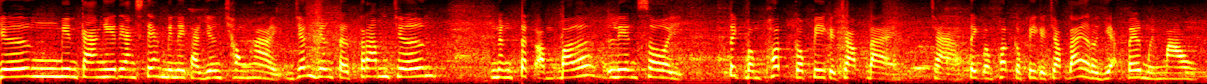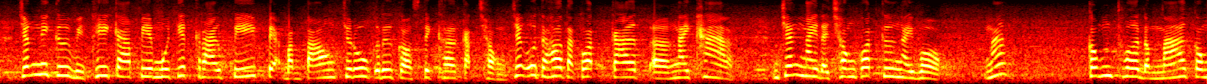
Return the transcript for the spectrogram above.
យើងមានការងាររាំងស្ទះមានន័យថាយើងឆុងហើយអញ្ចឹងយើងទៅត្រាំជើងនឹងទឹកអំបិលលាងសយតិចបំផុតក៏ពីកញ្ចប់ដែរចាតិចបំផុតក៏ពីកញ្ចប់ដែររយៈពេល1ម៉ោងអញ្ចឹងនេះគឺវិធីការពារមួយទៀតក្រៅពីពាក់បន្តោងជ្រូកឬក៏ sticker កាត់ឆុងអញ្ចឹងឧទាហរណ៍ថាគាត់កើតថ្ងៃខាលអញ្ចឹងថ្ងៃដែលឆុងគាត់គឺថ្ងៃវកណា កុំធ្វើដំណើរកុំ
